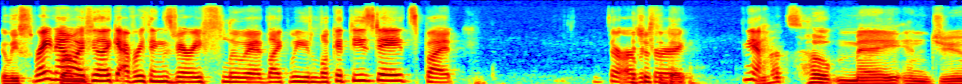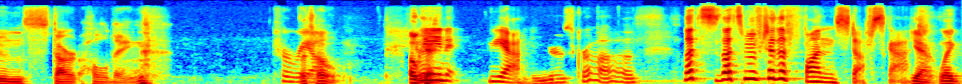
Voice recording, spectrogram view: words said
At least Right now, I feel like everything's very fluid. Like we look at these dates, but they're it's just a arbitrary. date. Yeah, Let's hope May and June start holding. for real. Let's hope. I Okay. mean, yeah. Fingers crossed. Let's let's move to the fun stuff, Scott. yeah, like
